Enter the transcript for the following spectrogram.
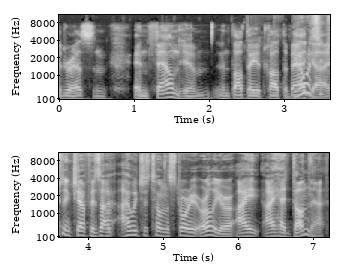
address and and found him and thought they had caught the bad You know what's guy. interesting, Jeff, is I, I was just telling the story earlier. I, I had done that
